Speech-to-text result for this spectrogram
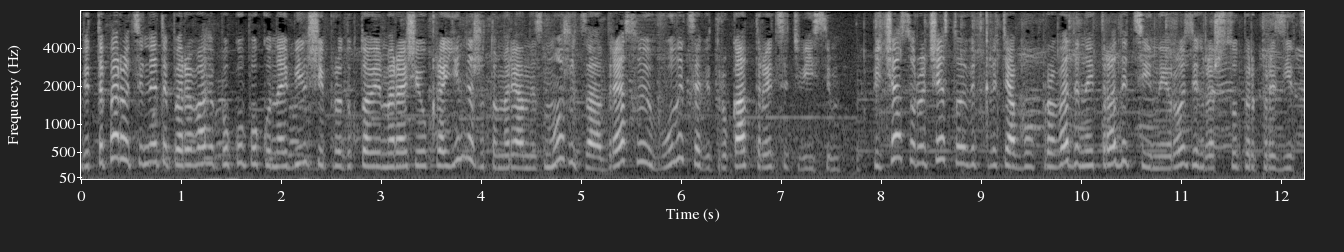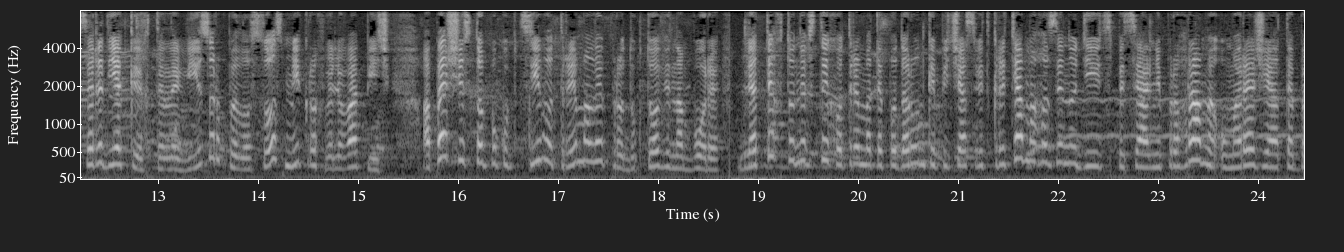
Відтепер оцінити переваги покупок у найбільшій продуктовій мережі України житомиряни зможуть за адресою вулиця Вітрука, 38. Під час урочистого відкриття був проведений традиційний розіграш суперпризів, серед яких телевізор, пилосос, мікрохвильова піч. А перші 100 покупців отримали продуктові набори. Для тих, хто не встиг отримати подарунки під час відкриття магазину, діють спеціальні програми у мережі АТБ.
